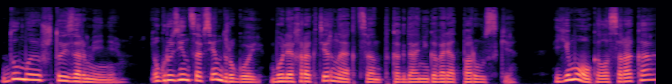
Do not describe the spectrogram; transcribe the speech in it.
Думаю, что из Армении. У грузин совсем другой, более характерный акцент, когда они говорят по-русски. Ему около сорока,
